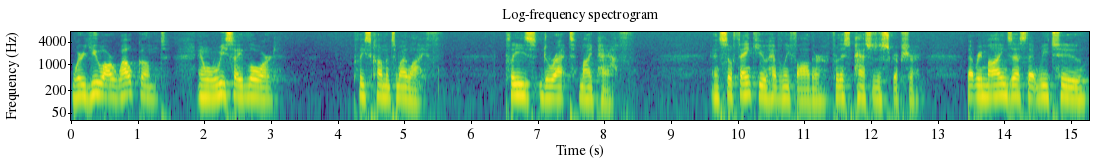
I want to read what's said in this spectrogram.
where you are welcomed and where we say, Lord, please come into my life. Please direct my path. And so, thank you, Heavenly Father, for this passage of Scripture that reminds us that we too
